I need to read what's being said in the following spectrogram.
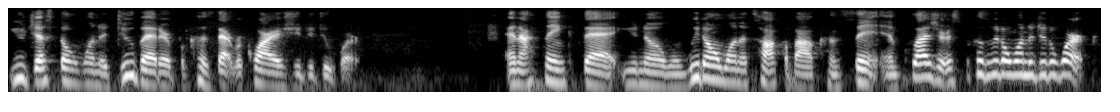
you just don't want to do better because that requires you to do work. And I think that, you know, when we don't want to talk about consent and pleasure, it's because we don't want to do the work.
